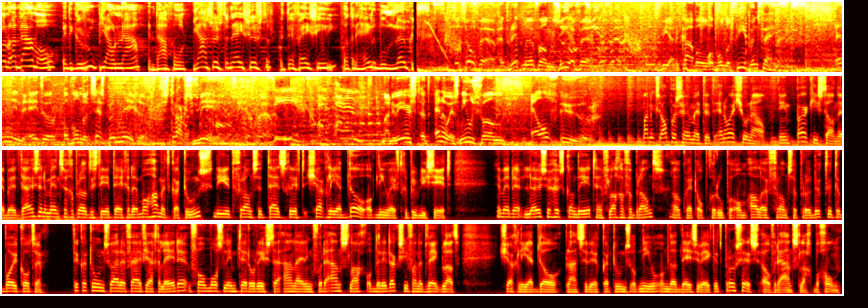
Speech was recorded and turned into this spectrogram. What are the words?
van Adamo. En ik roep jouw naam. En daarvoor Ja zuster, nee zuster. De tv-serie. Wat een heleboel leuke... Tot zover het ritme van ZFM. Via de kabel op 104.5. En in de ether op 106.9. Straks meer. Maar nu eerst het NOS nieuws van 11 uur. Marnix Ampersen met het NOS-journaal. In Pakistan hebben duizenden mensen geprotesteerd tegen de Mohammed-cartoons... die het Franse tijdschrift Charlie Hebdo opnieuw heeft gepubliceerd. Er werden leuzen gescandeerd en vlaggen verbrand. Ook werd opgeroepen om alle Franse producten te boycotten. De cartoons waren vijf jaar geleden vol moslimterroristen aanleiding voor de aanslag op de redactie van het weekblad. Charlie Hebdo plaatste de cartoons opnieuw omdat deze week het proces over de aanslag begon.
